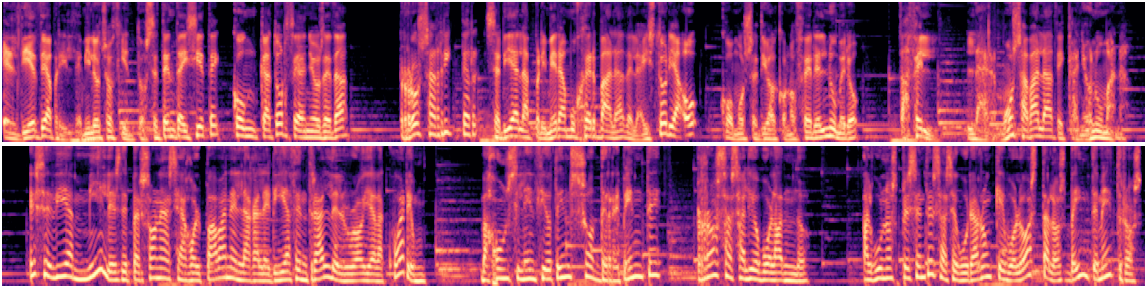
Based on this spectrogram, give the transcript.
El 10 de abril de 1877, con 14 años de edad, Rosa Richter sería la primera mujer bala de la historia, o, como se dio a conocer el número, Tafel, la hermosa bala de cañón humana. Ese día miles de personas se agolpaban en la galería central del Royal Aquarium. Bajo un silencio tenso, de repente, Rosa salió volando. Algunos presentes aseguraron que voló hasta los 20 metros.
